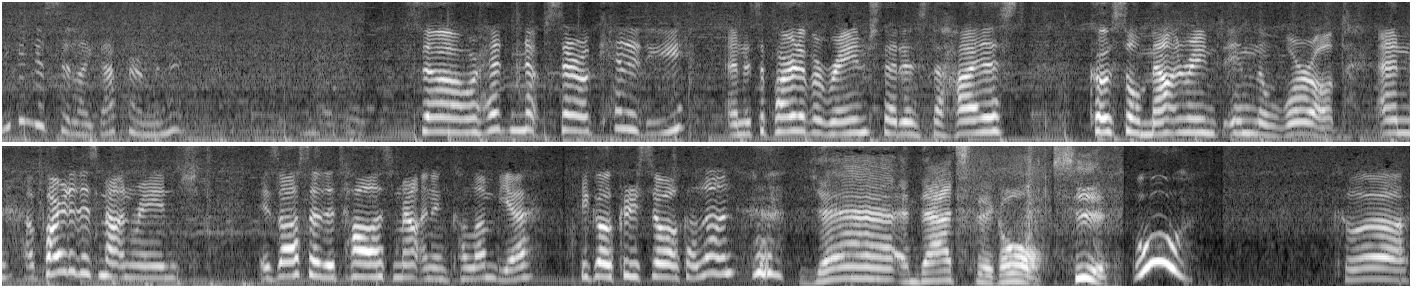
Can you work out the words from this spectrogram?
You can just sit like that for a minute. So we're heading up Cerro Kennedy, and it's a part of a range that is the highest coastal mountain range in the world. And a part of this mountain range is also the tallest mountain in Colombia. Pico Cristobal Colon. Yeah, and that's the goal. See it. Ooh! Cool. I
